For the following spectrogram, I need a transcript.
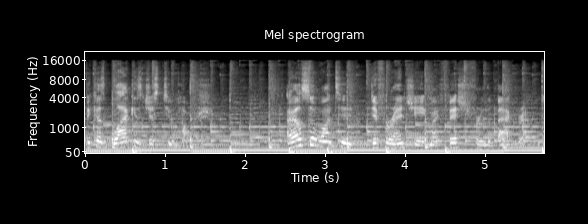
because black is just too harsh. I also want to differentiate my fish from the background.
